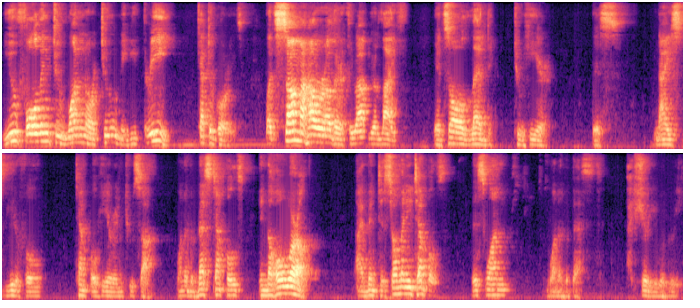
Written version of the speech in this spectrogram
you fall into one or two, maybe three categories. But somehow or other throughout your life, it's all led to here. This nice, beautiful temple here in Tucson, one of the best temples in the whole world. I've been to so many temples. This one, one of the best. I'm sure you agree.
